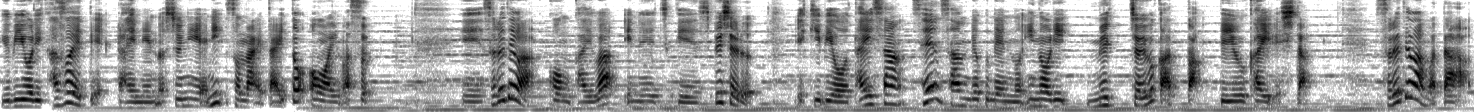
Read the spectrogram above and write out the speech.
指折り数えて来年の主にへに備えたいと思います。えー、それでは今回は NHK スペシャル疫病退散1300年の祈りめっちゃ良かったっていう回でした。それではまた。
